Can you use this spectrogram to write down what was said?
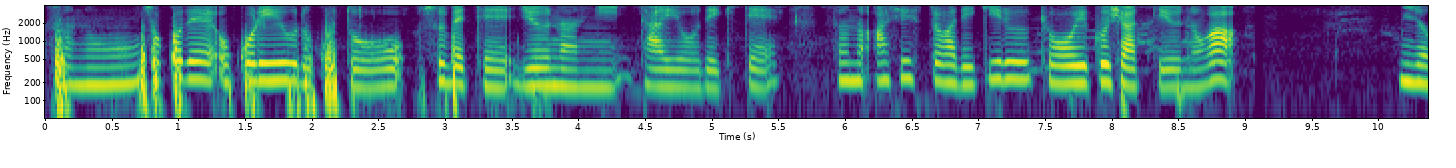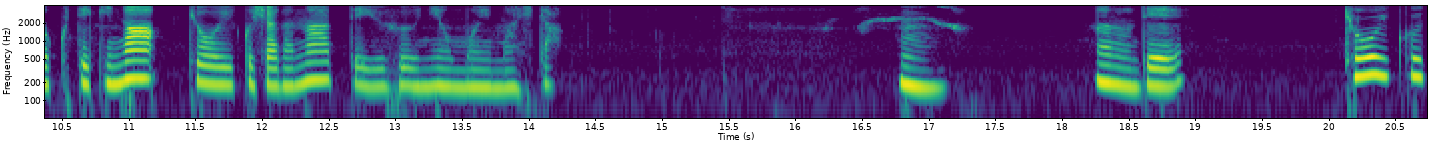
その、そこで起こりうることをすべて柔軟に対応できて、そのアシストができる教育者っていうのが魅力的な教育者だなっていうふうに思いました。うん。なので、教育っ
